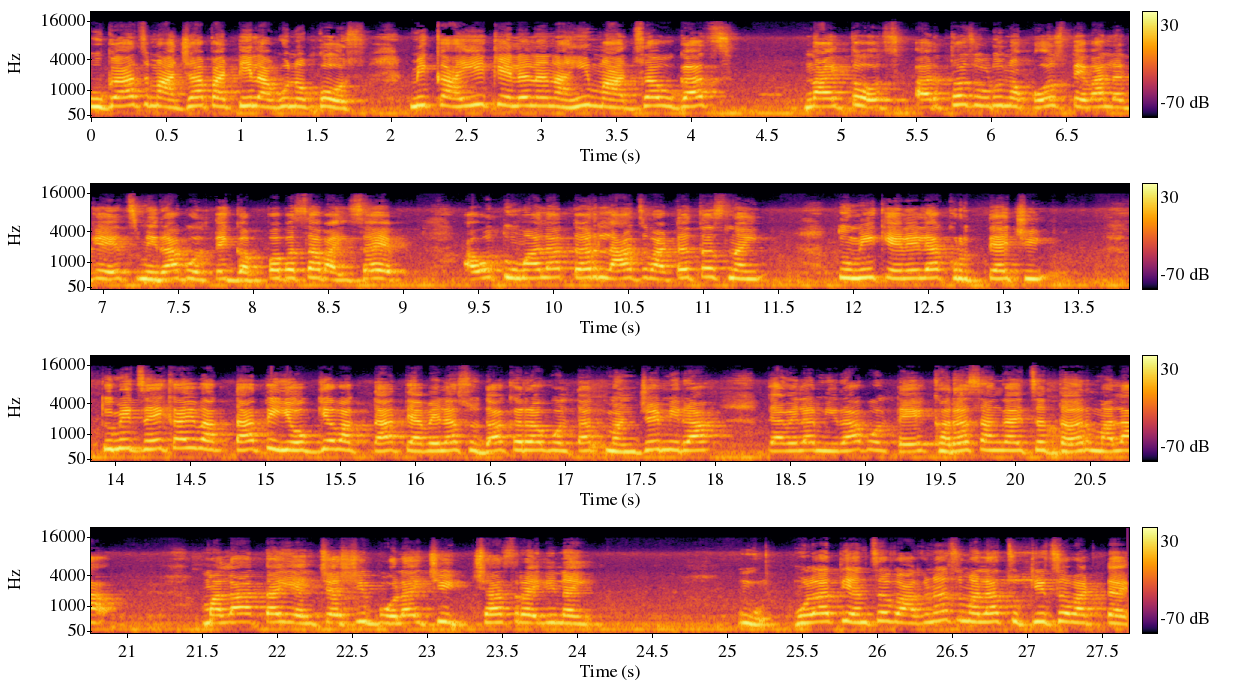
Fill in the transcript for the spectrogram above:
उगाच माझ्या पाठी लागू नकोस. मी काही केलेलं नाही माझा उगाच नाही तोच. अर्थ जोडू नकोस. तेव्हा लगेच मीरा बोलते गप्प बसा बाईसाहेब. अहो तुम्हाला तर लाज वाटतच नाही. तुम्ही केलेल्या कृत्याची तुम्ही जे काही वागता ते योग्य वागता त्यावेळेला सुधाकरराव बोलतात म्हणजे मीरा? त्यावेळेला मीरा बोलते खरं सांगायचं तर मला मला आता यांच्याशी बोलायची इच्छाच राहिली नाही. मुळात यांचं वागणंच मला चुकीचं वाटतंय.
